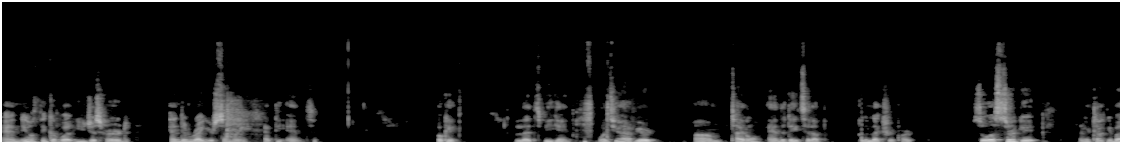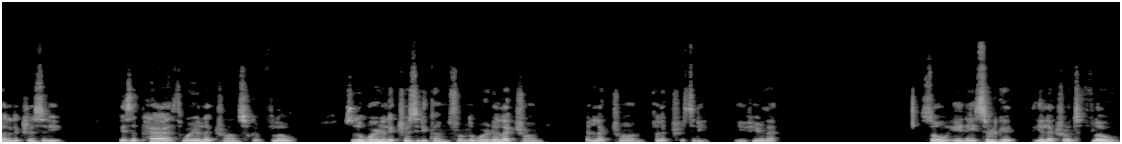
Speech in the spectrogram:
and you know think of what you just heard and then write your summary at the end. Okay, let's begin. Once you have your um, title and the date set up for the lecture part. So a circuit when you're talking about electricity, is a path where electrons can flow. So the word electricity comes from the word electron. Electron, electricity. You hear that? So in a circuit, the electrons flow,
